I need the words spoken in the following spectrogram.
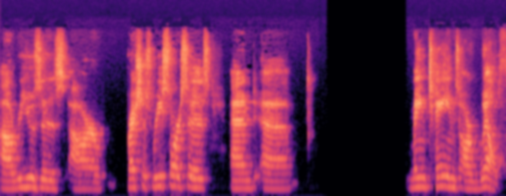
uh, reuses our precious resources and uh, maintains our wealth.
